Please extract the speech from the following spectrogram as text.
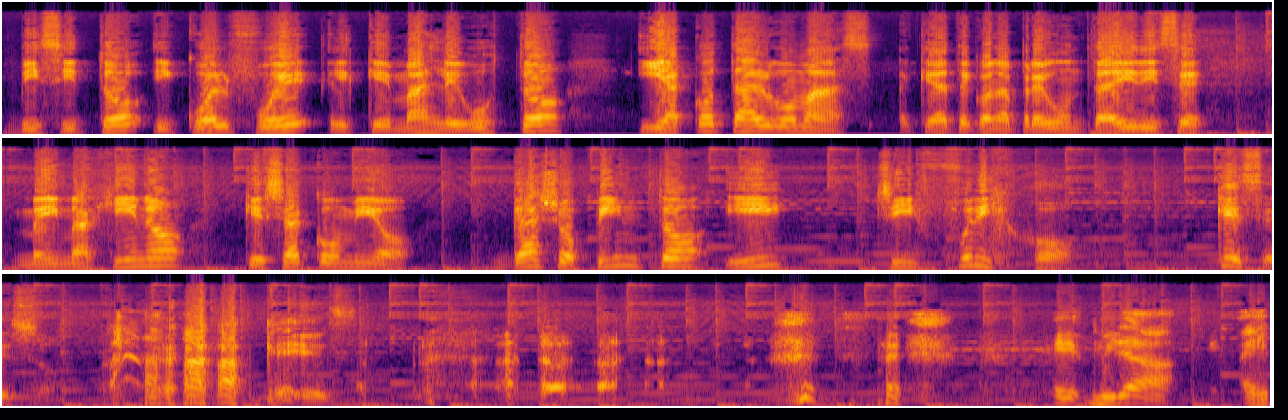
visitó y cuál fue el que más le gustó? Y acota algo más. Quédate con la pregunta ahí. Dice, me imagino que ya comió gallo pinto y chifrijo. ¿Qué es eso? ¿Qué es? eh, mirá, eh,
